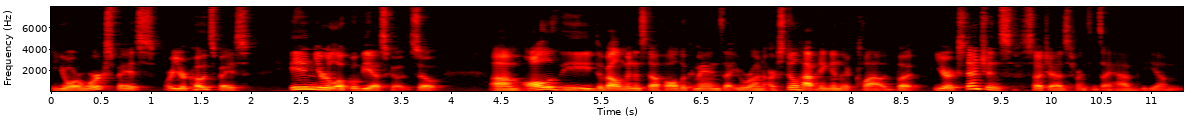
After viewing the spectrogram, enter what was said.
your workspace or your code space in your local VS Code. So um, all of the development and stuff, all the commands that you run are still happening in the cloud, but your extensions, such as, for instance, I have the um,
